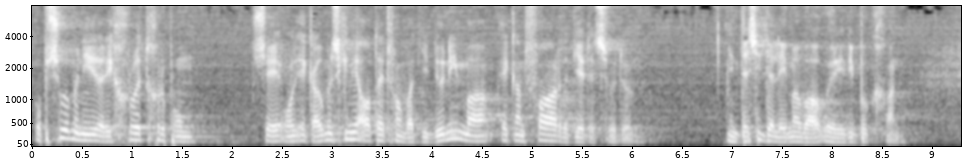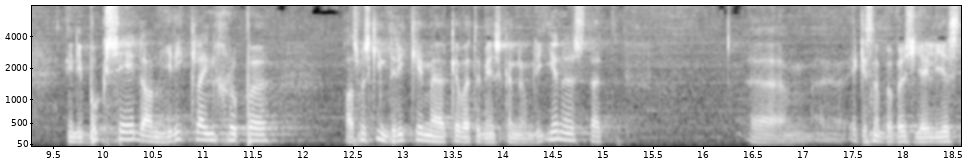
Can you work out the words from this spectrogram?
op so 'n manier dat die groot groep hom sê ek hou miskien nie altyd van wat jy doen nie, maar ek aanvaar dat jy dit so doen. En dis die dilemma waaroor hierdie boek gaan. En die boek sê dan hierdie klein groepe as miskien drie kenmerke wat 'n mens kan noem. Die een is dat ehm um, ek is nou bewus jy lees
